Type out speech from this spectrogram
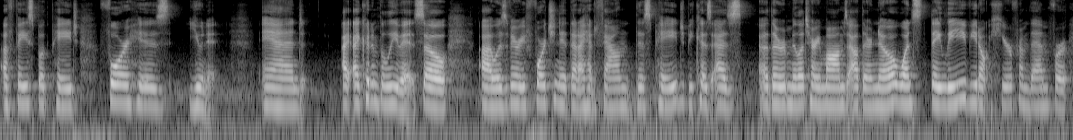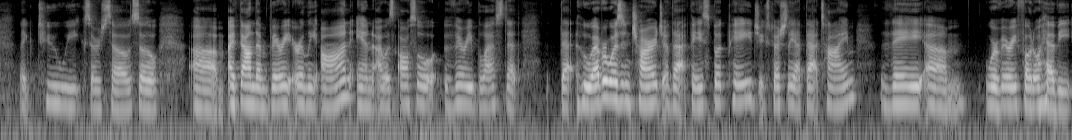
a Facebook page for his unit, and I, I couldn't believe it. So I was very fortunate that I had found this page because, as other military moms out there know, once they leave, you don't hear from them for like two weeks or so. So um, I found them very early on, and I was also very blessed that that whoever was in charge of that Facebook page, especially at that time, they um, were very photo heavy.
